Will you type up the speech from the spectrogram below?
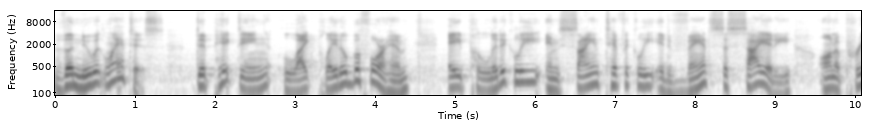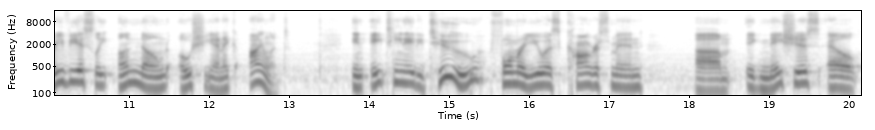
The New Atlantis, depicting, like Plato before him, a politically and scientifically advanced society on a previously unknown oceanic island. In 1882, former U.S. Congressman um, Ignatius L.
